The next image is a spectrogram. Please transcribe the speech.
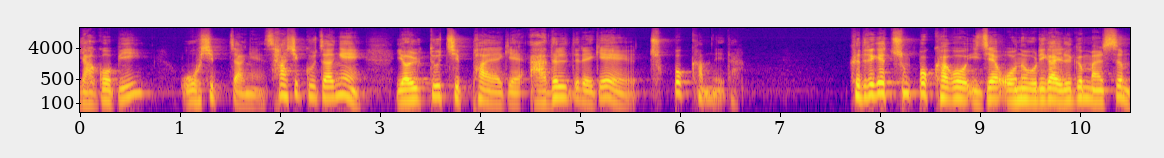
야곱이 50장에 49장에 12지파에게 아들들에게 축복합니다. 그들에게 축복하고 이제 오늘 우리가 읽은 말씀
